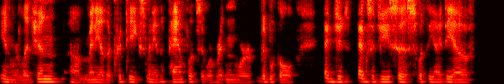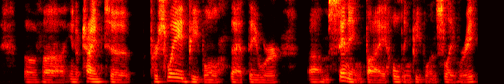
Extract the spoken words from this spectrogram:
in religion. Um, many of the critiques, many of the pamphlets that were written were biblical exegesis, with the idea of of uh, you know trying to persuade people that they were um, sinning by holding people in slavery.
